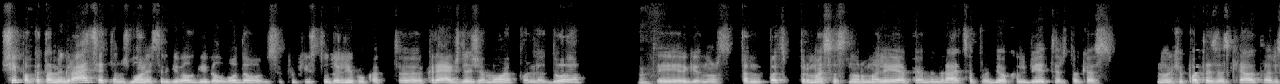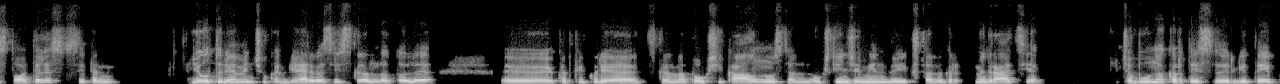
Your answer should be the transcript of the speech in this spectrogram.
Šiaip apie tą migraciją ten žmonės irgi vėlgi galvodavo visokių keistų dalykų, kad krekždė žiemoja po ledu. Mhm. Tai irgi, nors ten pats pirmasis normaliai apie migraciją pradėjo kalbėti ir tokias, nu, hipotezės keltą Aristotelis, jisai ten jau turėjo minčių, kad gervės išskrenda toli, e, kad kai kurie skrenda paukščiai kalnus, ten aukštyn žemyn vyksta migracija. Čia būna kartais irgi taip.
